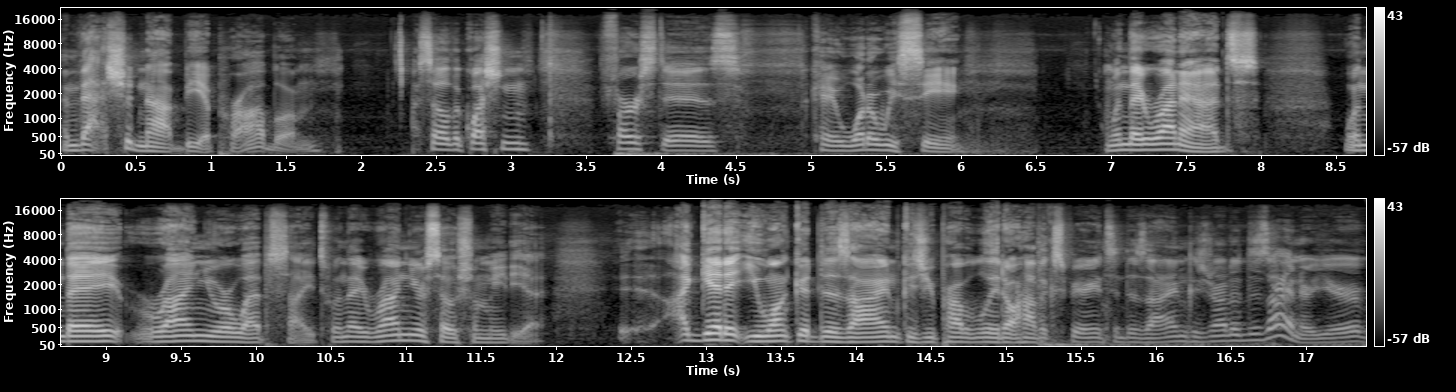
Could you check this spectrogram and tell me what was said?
And that should not be a problem. So the question first is okay, what are we seeing? When they run ads, when they run your websites, when they run your social media, I get it. You want good design because you probably don't have experience in design because you're not a designer. You're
